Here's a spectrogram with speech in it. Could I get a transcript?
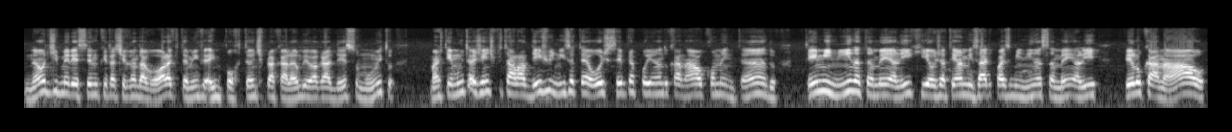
não desmerecendo quem tá chegando agora, que também é importante pra caramba, e eu agradeço muito, mas tem muita gente que tá lá desde o início até hoje, sempre apoiando o canal, comentando. Tem menina também ali, que eu já tenho amizade com as meninas também ali pelo canal.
